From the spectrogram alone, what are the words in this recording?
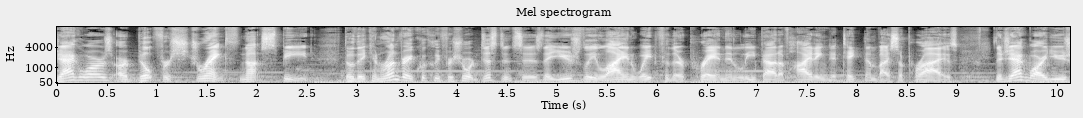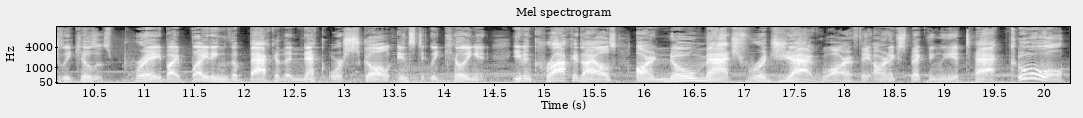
Jaguars are built for strength, not speed. Though they can run very quickly for short distances, they usually lie in wait for their prey and then leap out of hiding to take them by surprise. The jaguar usually kills its prey by biting the back of the neck or skull, instantly killing it. Even crocodiles are no match for a jaguar if they aren't expecting the attack. Cool!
